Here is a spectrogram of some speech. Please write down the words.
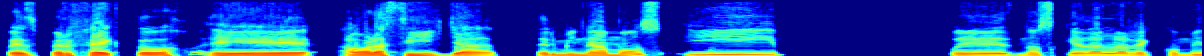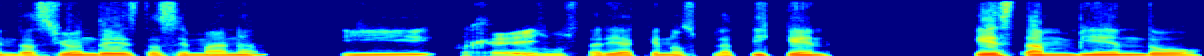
Pues perfecto. eh, ahora sí, ya terminamos y pues nos queda la recomendación de esta semana y nos gustaría que nos platiquen qué están viendo,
